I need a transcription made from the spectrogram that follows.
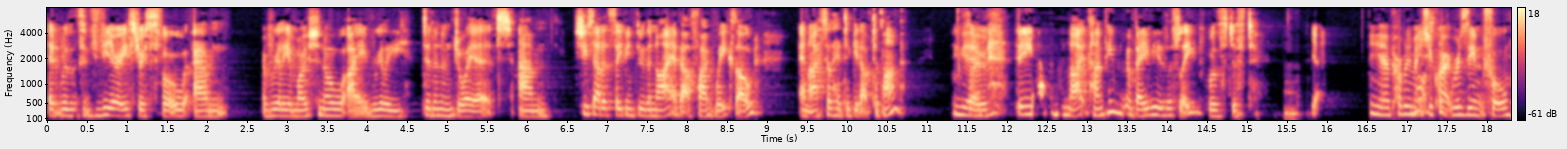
it was very stressful, um, really emotional. I really didn't enjoy it. Um, she started sleeping through the night about five weeks old, and I still had to get up to pump. Yeah. So being up in the night pumping when your baby is asleep was just yeah. Yeah, probably makes Not you quite resentful.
